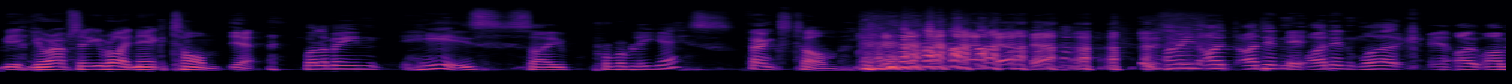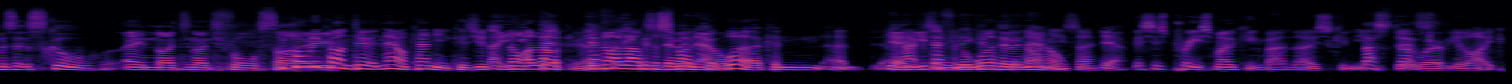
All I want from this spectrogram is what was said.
y- you're absolutely right, Nick. Tom. Yeah. Well, I mean, he is. So probably yes. Thanks, Tom. I mean, I, I didn't I didn't work. I, I was at school in 1994. So You probably can't do it now, can you? Because you're No, not you allowed. de- you're not definitely allowed to could do it smoke now. at work, and, and Yeah, an you actor, definitely you're could do working, it aren't now. you? So yeah. This is pre-smoking ban though, so can you That's- just do it that's- wherever you like?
